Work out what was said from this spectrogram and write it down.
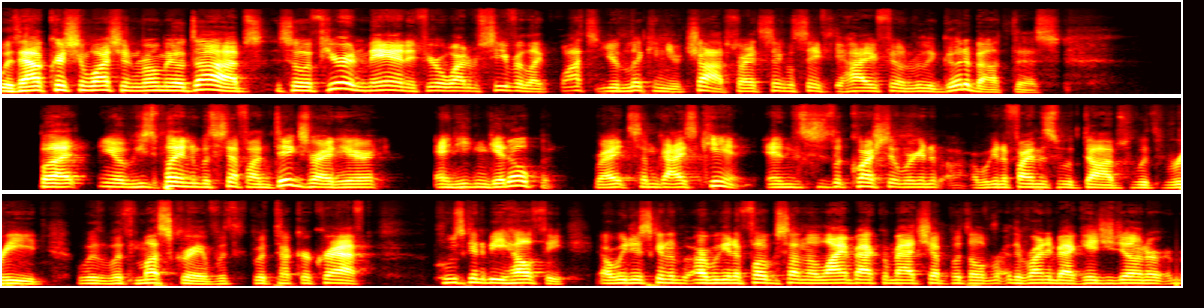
without Christian Watson Romeo Doubs. So if you're in man, if you're a wide receiver like Watson, you're licking your chops, right? Single safety high, you're feeling really good about this. But you know, he's playing with Stefon Diggs right here, and he can get open, right? Some guys can't. And this is the question we're gonna are we gonna find this with Doubs, with Reed, with with Musgrave, with with Tucker Kraft? Who's going to be healthy? Are we just going to are we going to focus on the linebacker matchup with the, the running back AJ Dillon or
